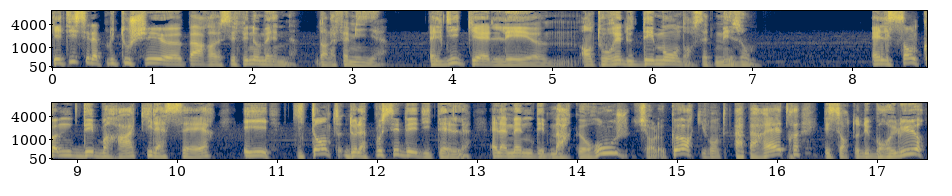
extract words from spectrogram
Katie, c'est la plus touchée euh, par euh, ces phénomènes dans la famille. Elle dit qu'elle est euh, entourée de démons dans cette maison. Elle sent comme des bras qui la serrent et qui tentent de la posséder, dit-elle. Elle a même des marques rouges sur le corps qui vont apparaître, des sortes de brûlures,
